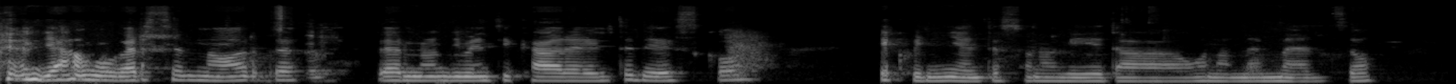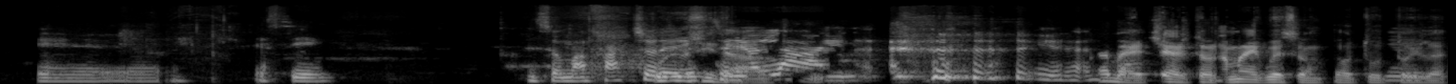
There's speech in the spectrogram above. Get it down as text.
e andiamo verso il nord per non dimenticare il tedesco e quindi niente, sono lì da un anno e mezzo e, e sì, insomma faccio le lezioni online. Vabbè certo, ormai questo è un po' tutto sì. il...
